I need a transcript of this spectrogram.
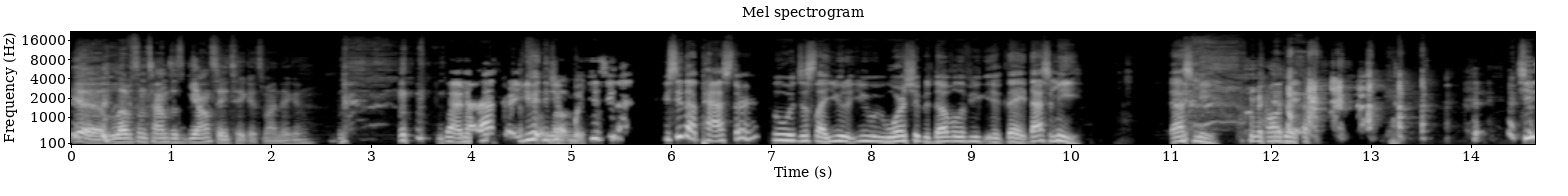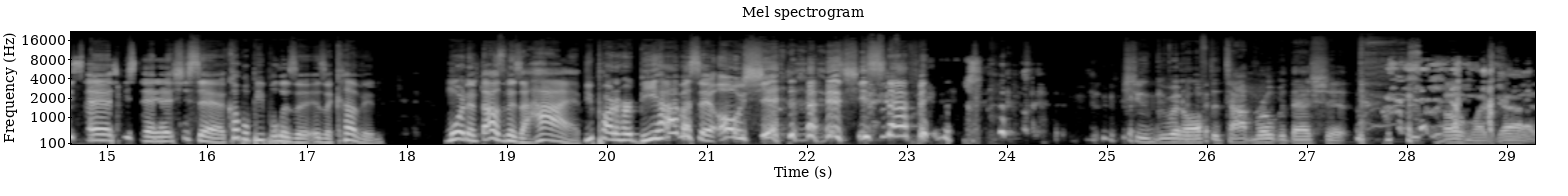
Yeah, love sometimes it's Beyonce tickets, my nigga. yeah, no, that's great. You, did you, you see that? You see that pastor who was just like you you worship the devil if you if they that's me. That's me all day. she said, she said, she said a couple people is a is a coven. More than a thousand is a hive. You part of her beehive? I said, oh shit. She's snapping. she went off the top rope with that shit. oh my god.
